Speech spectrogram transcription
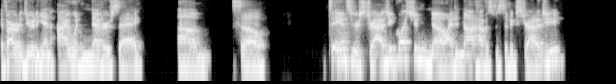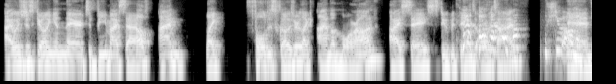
if I were to do it again, I would never say. Um, so to answer your strategy question, no, I did not have a specific strategy. I was just going in there to be myself. I'm like full disclosure, like I'm a moron. I say stupid things all the time. You own and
